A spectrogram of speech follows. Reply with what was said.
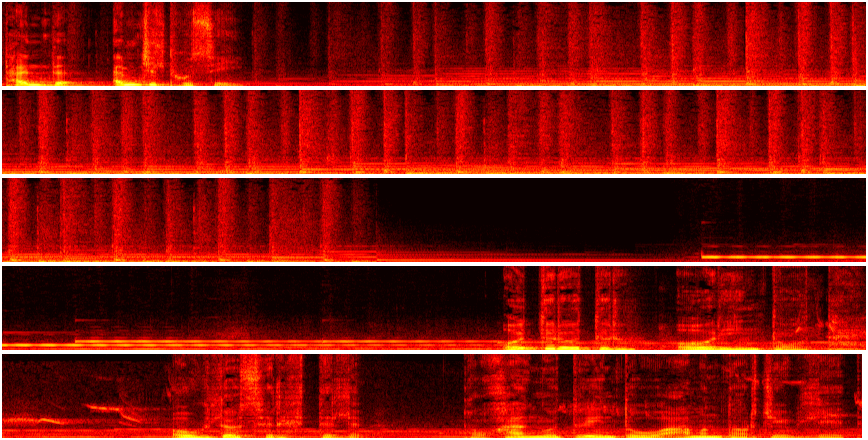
Танд амжилт хүсье. Өдөр өдөр өөрийн дуутай. Өглөө сэрэгтэл тухайн өдрийн дуу аманд орж ивлээд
